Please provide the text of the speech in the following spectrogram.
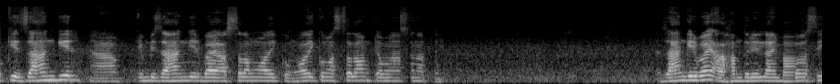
ওকে, জাহাঙ্গীর এমডি জাহাঙ্গীর ভাই, আসসালামু আলাইকুম। ওয়ালাইকুম আসসালাম, কেমন আছেন আপনি? জাহাঙ্গীর ভাই, আলহামদুলিল্লাহ, আমি ভালো আছি।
